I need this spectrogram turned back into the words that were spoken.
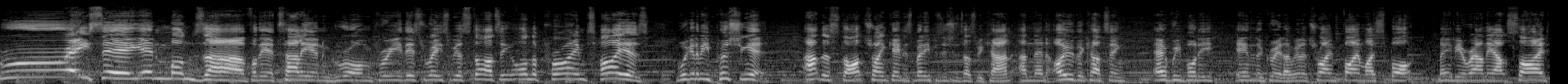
racing in Monza for the Italian Grand Prix. This race we are starting on the prime tyres. We're going to be pushing it at the start, try and gain as many positions as we can, and then overcutting everybody in the grid. I'm going to try and find my spot, maybe around the outside.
